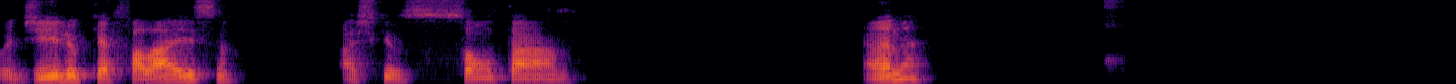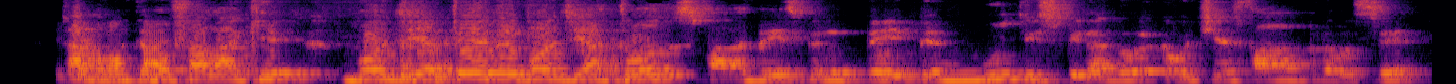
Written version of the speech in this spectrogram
Odílio, quer falar isso? Acho que o som tá. Ana? Fique tá bom, então vou falar aqui. Bom dia, Pedro, bom dia a todos. Parabéns pelo paper, muito inspirador, como eu tinha falado para você.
